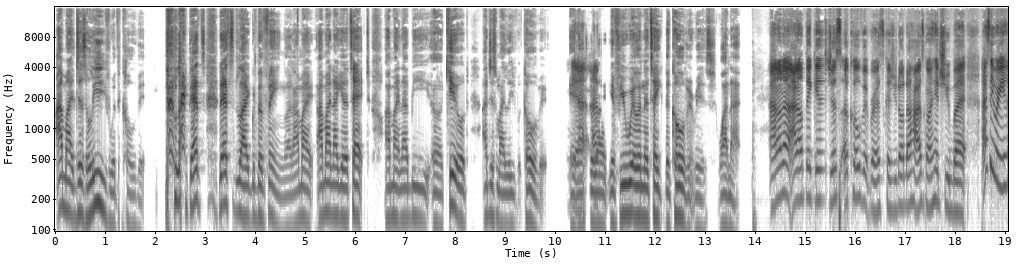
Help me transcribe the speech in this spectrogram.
I might just leave with COVID. like that's that's like the thing. Like I might I might not get attacked. I might not be uh, killed. I just might leave with COVID. And yeah, I feel I, like if you're willing to take the COVID risk, why not? I don't know. I don't think it's just a COVID risk because you don't know how it's going to hit you. But I see where you,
